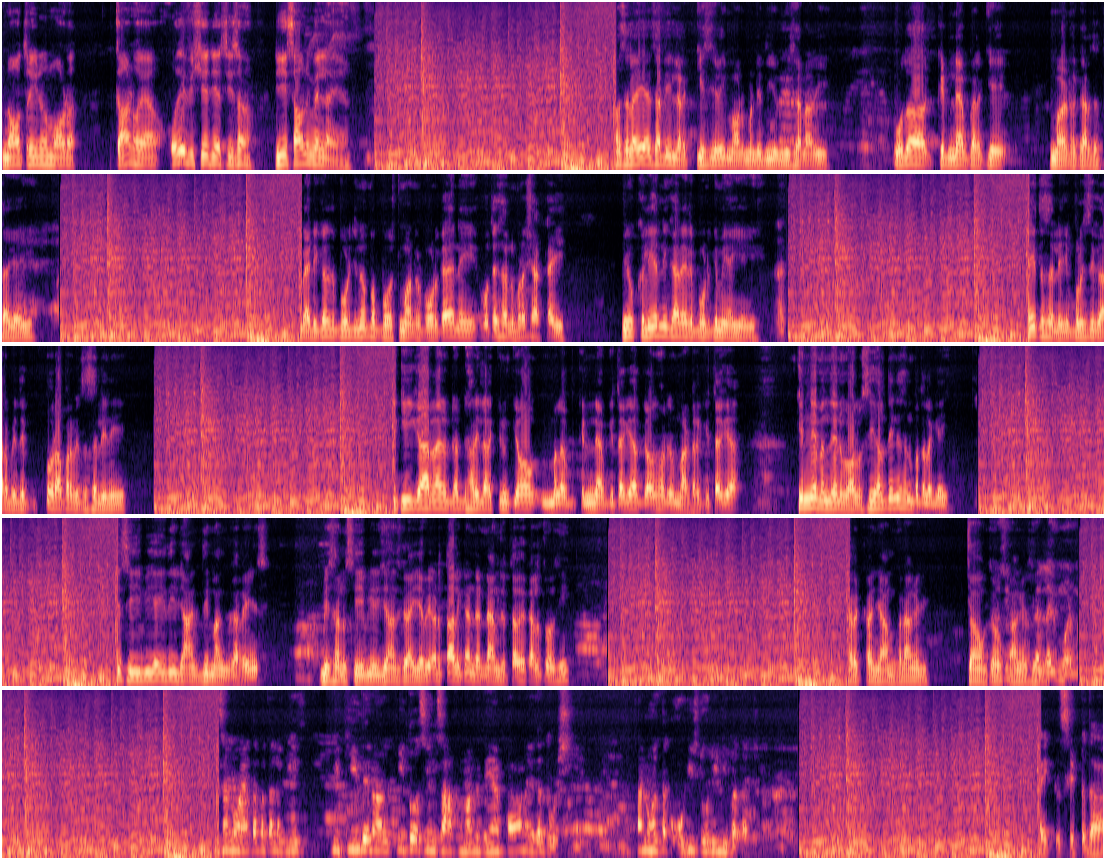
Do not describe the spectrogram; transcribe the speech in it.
9 ਤਰੀਕ ਨੂੰ ਮੋੜ ਕਾਂਡ ਹੋਇਆ ਉਹਦੇ ਵਿਸ਼ੇ ਦੇ ਅਸੀਂ ਡੀ ਸਾਹਿਬ ਨੂੰ ਮਿਲਣ ਆਏ ਆ ਮਸਲਾ ਇਹ ਹੈ ਸਾਡੀ ਲੜਕੀ ਸੀ ਜਿਹੜੀ ਮੌੜ ਮੰਡੀ ਦੀ 19 ਸਾਲਾਂ ਦੀ। ਉਹਦਾ ਕਿਡਨੈਪ ਕਰਕੇ ਮਰਡਰ ਕਰ ਦਿੱਤਾ ਗਿਆ ਜੀ। ਮੈਡੀਕਲ ਰਿਪੋਰਟ ਜਿਹਨੂੰ ਆਪਾਂ ਪੋਸਟਮਾਰਟਮ ਰਿਪੋਰਟ ਕਹਿੰਦੇ ਨਹੀਂ ਉਹ ਤੇ ਸਾਨੂੰ ਬੜਾ ਸ਼ੱਕ ਆ ਜੀ। ਵੀ ਉਹ ਕਲੀਅਰ ਨਹੀਂ ਕਰ ਰਹੇ ਰਿਪੋਰਟ ਕਿਵੇਂ ਆਈ ਹੈ ਜੀ। ਨਹੀਂ ਤਸੱਲੀ ਜੀ ਪੁਲਿਸ ਦੀ ਕਾਰਵਾਈ ਦੇ ਭੋਰਾ ਪਰ ਵੀ ਤਸੱਲੀ ਨਹੀਂ ਕੀ ਕਾਰਨ ਹੈ? ਸਾਡੀ ਲੜਕੀ ਨੂੰ ਕਿਉਂ ਮਤਲਬ ਕਿਡਨੈਪ ਕੀਤਾ ਗਿਆ? ਕਿਉਂ ਸਾਡੇ ਮਰਡਰ ਕੀਤਾ ਗਿਆ? ਕਿੰਨੇ ਬੰਦੇ ਇਨਵੋਲਵ ਸੀ? ਹਾਲੇ ਨਹੀਂ ਸਾਨੂੰ ਪਤਾ ਲੱਗਿਆ ਜੀ। ਸੀਬੀਆਈ ਦੀ ਜਾਂਚ ਦੀ ਮੰਗ ਕਰ ਰਹੇ ਹਾਂ ਵੀ ਸਾਨੂੰ ਸੀਬੀਆਈ ਜਾਂਚ ਕਰਾਈ ਜਾਵੇ। 48 ਘੰਟੇ ਟਾਈਮ ਦਿੱਤਾ ਹੋਇਆ ਕੱਲ ਤੋਂ ਅਸੀਂ। ਸੜਕਾਂ ਜਾਮ ਕਰਾਂਗੇ ਜੀ। ਚੌਂਕ ਤੇ ਰੋਕਾਂਗੇ ਅਸੀਂ। ਪਹਿਲਾਂ ਵੀ ਸਾਨੂੰ ਆਇਆ ਤਾਂ ਪਤਾ ਲੱਗੇ ਵੀ ਕਿਹਦੇ ਨਾਲ ਕੀ ਤੋਂ ਅਸੀਂ ਇਨਸਾਫ ਮੰਗਦੇ ਆ ਕੌਣ ਇਹਦਾ ਦੋਸ਼ੀ ਹੈ। ਸਾਨੂੰ ਹਾਲ ਤੱਕ ਉਹੀ ਸਟੋਰੀ ਨਹੀਂ ਪਤਾ ਇੱਕ ਸਿੱਟ ਦਾ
